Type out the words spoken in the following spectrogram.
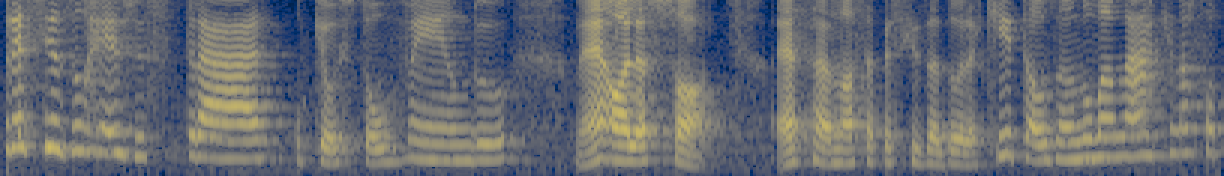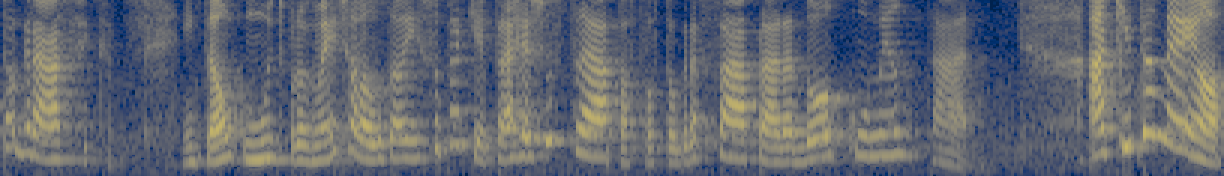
preciso registrar o que eu estou vendo, né? Olha só, essa nossa pesquisadora aqui está usando uma máquina fotográfica. Então, muito provavelmente ela usa isso para quê? Para registrar, para fotografar, para documentar. Aqui também, ó,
